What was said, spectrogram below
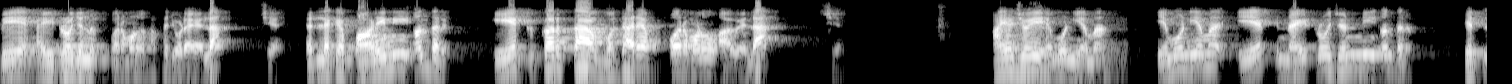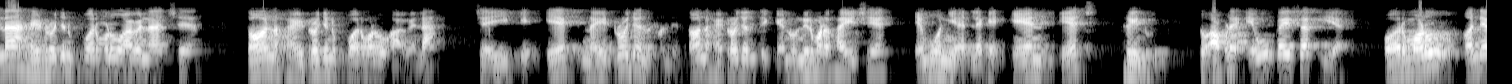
બે હાઇડ્રોજન પરમાણુ સાથે જોડાયેલા છે. એટલે કે પાણીની અંદર એક કરતા વધારે પરમાણુ આવેલા છે. અહીંયા જોઈએ એમોનિયામાં. એમોનિયામાં એક નાઇટ્રોજનની અંદર કેટલા હાઇડ્રોજન પરમાણુ આવેલા છે? ત્રણ હાઇડ્રોજન પરમાણુ આવેલા છે ઈ કે એક નાઇટ્રોજન અને ત્રણ હાઇડ્રોજનથી કેનું નિર્માણ થાય છે? એમોનિયા, એટલે કે NH3 નું તો આપણે એવું કહી શકીએ, પરમાણુ અને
